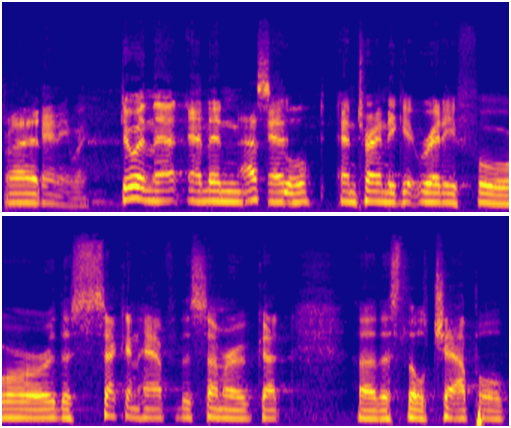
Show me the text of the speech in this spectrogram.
Right. Anyway, doing that, and then That's and, cool. and trying to get ready for the second half of the summer. I've got uh, this little chapel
